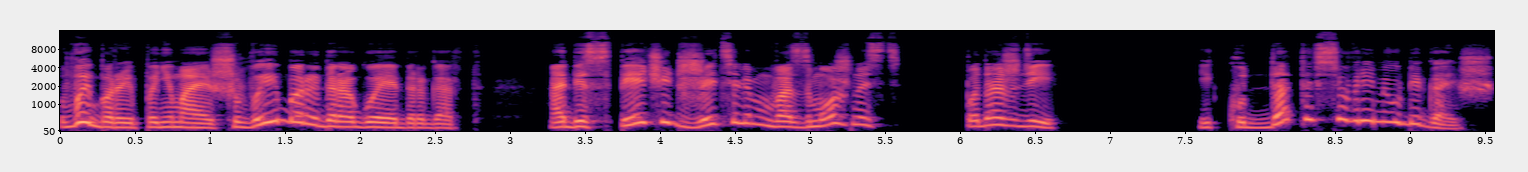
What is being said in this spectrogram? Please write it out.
выборы, понимаешь, выборы, дорогой Эбергард, обеспечить жителям возможность... Подожди. И куда ты все время убегаешь?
